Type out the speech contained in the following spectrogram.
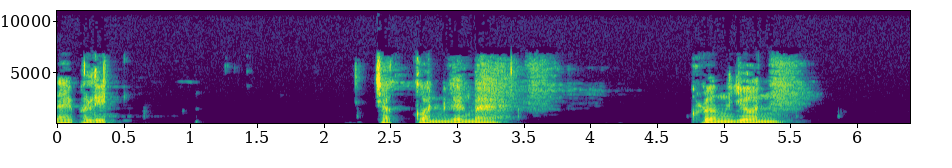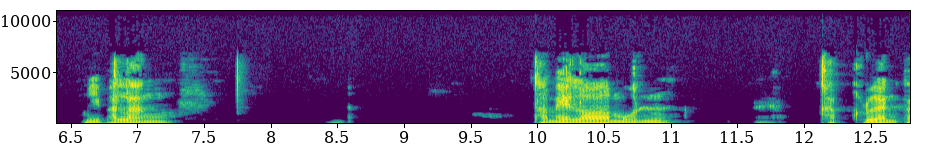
ได้ผลิตจักรกลขึ้นมา เครื่องยนต์ มีพลังทำให้ล้อหมุน ขับเคลื่อนไป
